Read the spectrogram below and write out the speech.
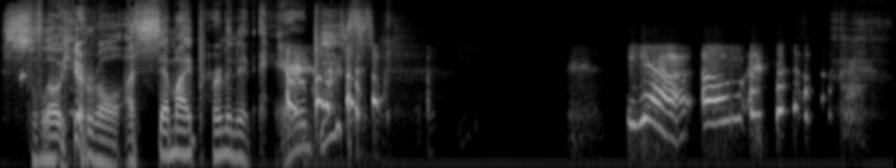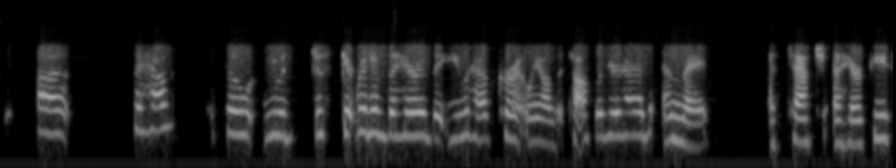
slow your roll. A semi-permanent hair piece? Yeah, um, uh, they have. So you would just get rid of the hair that you have currently on the top of your head, and they attach a hair piece.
